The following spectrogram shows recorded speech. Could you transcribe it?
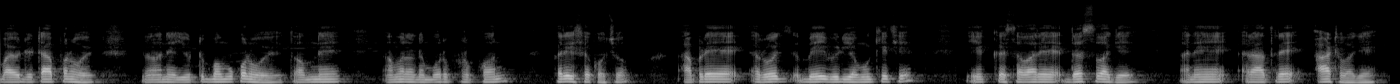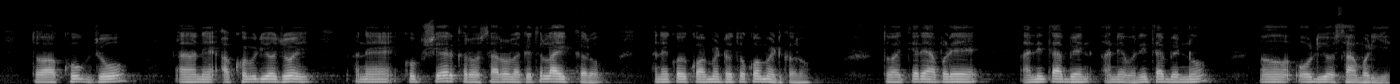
બાયોડેટા આપવાનો હોય, અને યુટ્યુબમાં મૂકવાનો હોય, તો અમને અમારા નંબર ઉપર ફોન કરી શકો છો. આપણે રોજ બે વીડિયો મૂકીએ છીએ. એક સવારે દસ વાગે અને રાત્રે આઠ વાગે. તો આ ખૂબ જુઓ અને આખો વીડિયો જોઈ અને ખૂબ શેર કરો સારો લાગે તો લાઈક કરો અને કોઈ કોમેન્ટ હોય તો કોમેન્ટ કરો. તો અત્યારે આપણે અનિતાબેન અને વનિતાબેનનો ઓડિયો સાંભળીએ.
